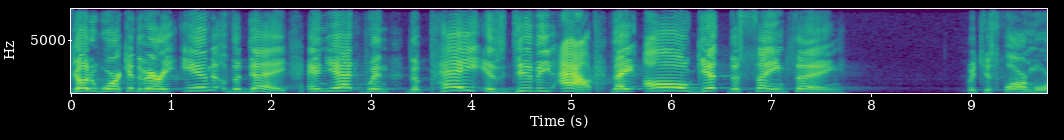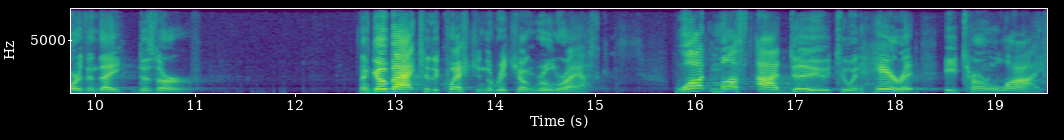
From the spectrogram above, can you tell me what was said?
go to work at the very end of the day. And yet, when the pay is divvied out, they all get the same thing, which is far more than they deserve. Now, go back to the question the rich young ruler asked what must I do to inherit eternal life?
